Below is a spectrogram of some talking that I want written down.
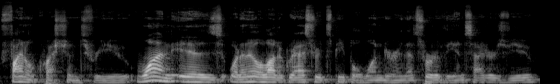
final questions for you. One is what I know a lot of grassroots people wonder, and that's sort of the insider's view.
